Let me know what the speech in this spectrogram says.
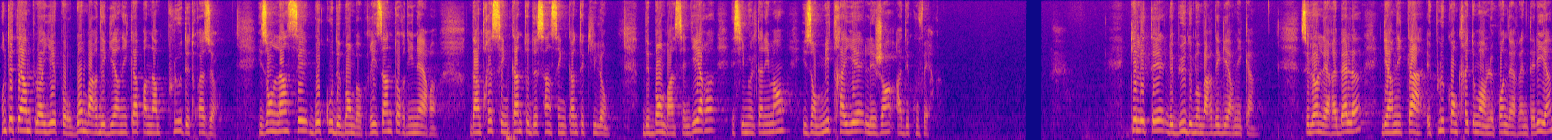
ont été employés pour bombarder Guernica pendant plus de trois heures. Ils ont lancé beaucoup de bombes brisantes ordinaires d'entre 50 et 250 kilos, des bombes incendiaires et simultanément, ils ont mitraillé les gens à découvert. Quel était le but de bombarder Guernica? Selon les rebelles, Guernica et plus concrètement le pont de Renteria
